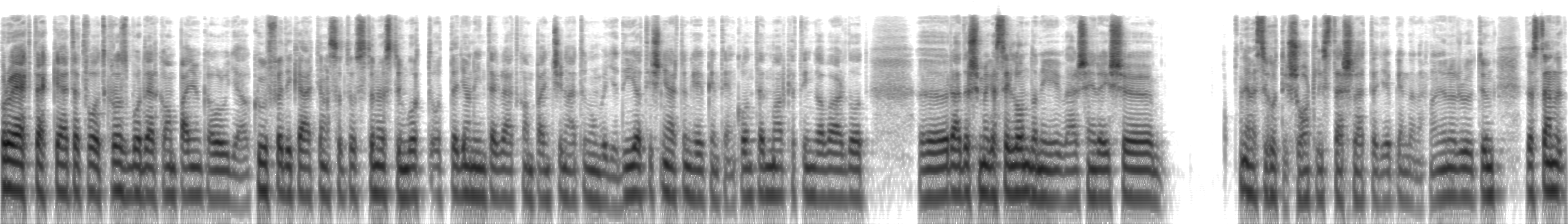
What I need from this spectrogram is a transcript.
projektekkel, tehát volt cross-border kampányunk, ahol ugye a külföldi kártyánszatot ösztönöztünk, ott, ott egy olyan integrált kampányt csináltunk, vagy a díjat is nyertünk, egyébként ilyen content marketing awardot, ráadásul még ezt egy londoni versenyre is nem veszük, ott is shortlistes lett egyébként, ennek nagyon örültünk, de aztán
